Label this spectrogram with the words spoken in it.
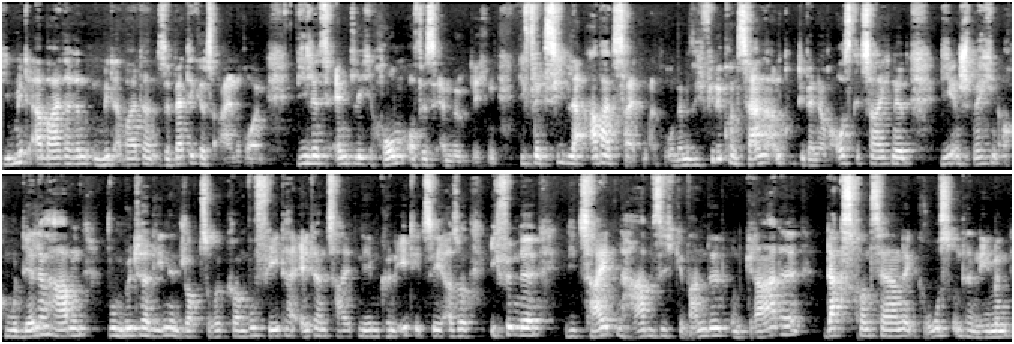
die Mitarbeiterinnen und Mitarbeitern Sabbaticals einräumen, die letztendlich Homeoffice ermöglichen, die flexible Arbeitszeiten angucken. Und wenn man sich viele Konzerne anguckt, die werden auch ausgezeichnet, die entsprechend auch Modelle haben, wo Mütter, die in den Job zurückkommen, wo Väter Elternzeit nehmen können, etc. Also ich finde, die Zeiten haben sich gewandelt und gerade DAX-Konzerne, Großunternehmen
